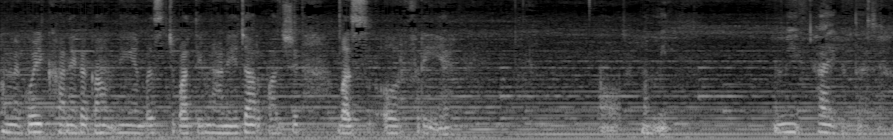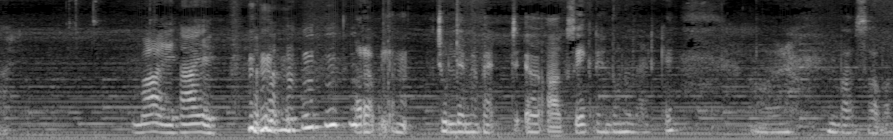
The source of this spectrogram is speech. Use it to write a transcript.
हमें कोई खाने का काम नहीं है बस चपाती बनानी है चार पाँच बस और फ्री है। और मम्मी मम्मी हाय करता है हाय। बाय हाय। और अभी हम चूल्हे में बैठ आग सेक रहे हैं दोनों बैठ के। और बस अब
